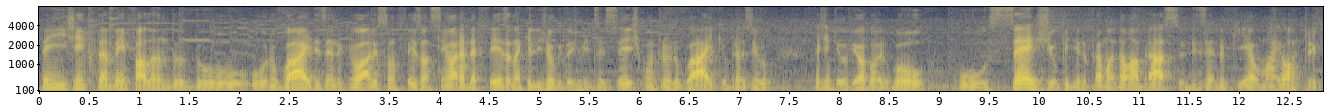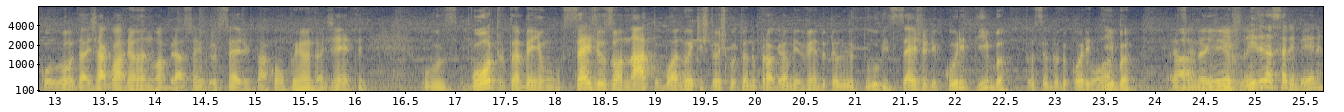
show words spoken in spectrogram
Tem gente também falando do Uruguai, dizendo que o Alisson fez uma senhora defesa naquele jogo em 2016 contra o Uruguai, que o Brasil, que a gente ouviu agora o gol. O Sérgio pedindo para mandar um abraço, dizendo que é o maior tricolor da Jaguarana. Um abraço aí pro Sérgio que está acompanhando a gente. Os- o outro também, o Sérgio Zonato. Boa noite, estou escutando o programa e vendo pelo YouTube. Sérgio de Curitiba, torcedor do Curitiba. Tá dizendo aqui. Líder da Série B, né?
